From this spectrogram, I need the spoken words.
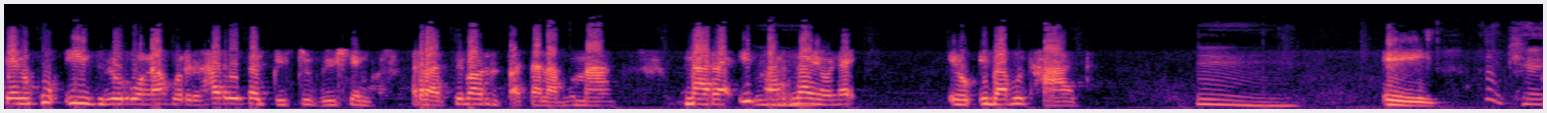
then go easy le rona gore ha re etsa distribution ra tseba re patala bo mang. Mara if a rena mm. yona e ba bothata. Mm. Ee. Okay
